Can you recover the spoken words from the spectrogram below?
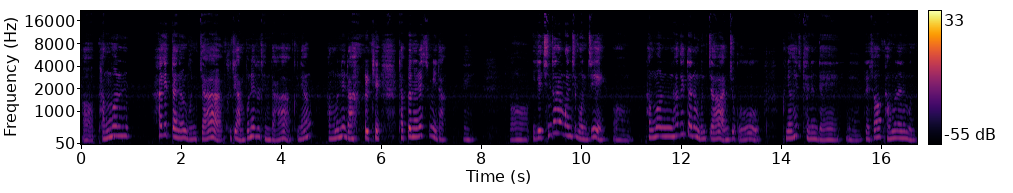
어, 방문하겠다는 문자 굳이 안 보내도 된다. 그냥 방문해라 그렇게 답변을 했습니다. 예. 어, 이게 친절한 건지 뭔지 어, 방문하겠다는 문자 안 주고 그냥 해도 되는데 예, 그래서 방문하는 문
